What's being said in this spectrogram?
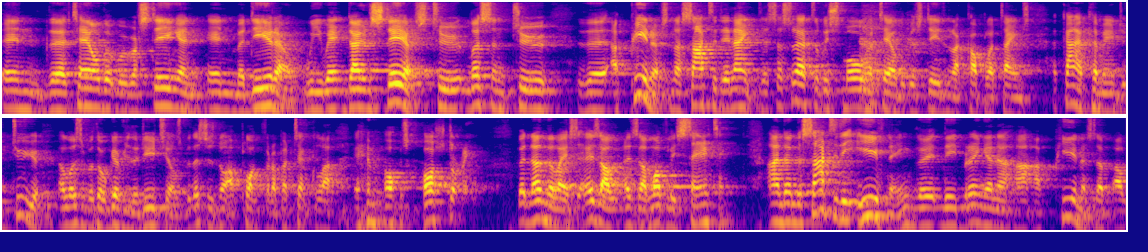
in the hotel that we were staying in in Madeira, we went downstairs to listen to the, a pianist on a Saturday night. It's a relatively small hotel that we stayed in a couple of times. I kind of commend it to you. Elizabeth will give you the details, but this is not a plug for a particular um, hostelry. But nonetheless, it is a, a lovely setting. And on the Saturday evening, they, they bring in a, a, a pianist, a, a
